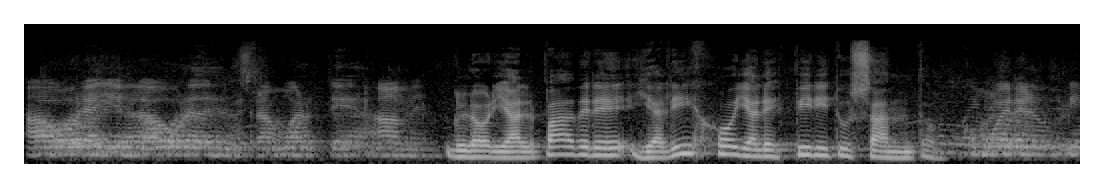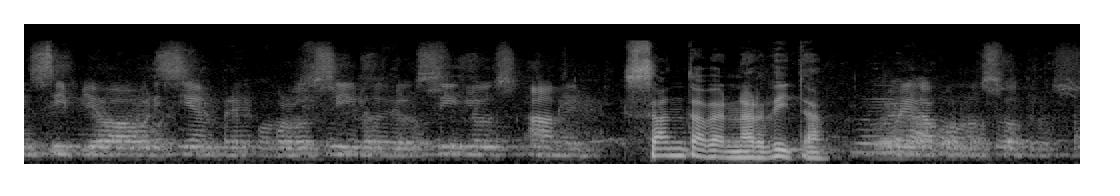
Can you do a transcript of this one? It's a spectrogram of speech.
ahora y en la hora de nuestra muerte. Amén. Gloria al Padre y al Hijo y al Espíritu Santo. Como era en un principio, ahora y siempre, por los siglos de los siglos. Amén. Santa Bernardita, Ruega por nosotros.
